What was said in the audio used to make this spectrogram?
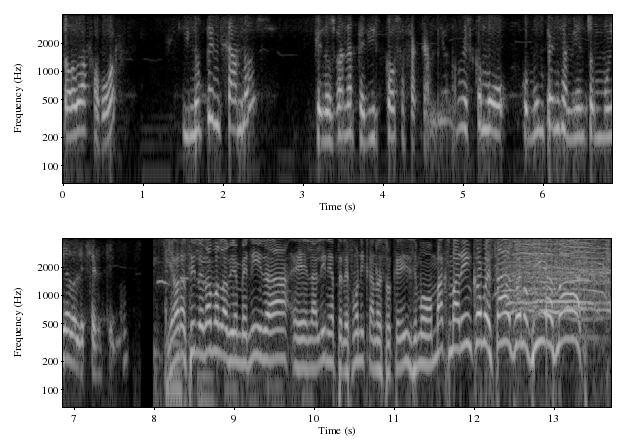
todo a favor y no pensamos que nos van a pedir cosas a cambio, ¿no? Es como, como un pensamiento muy adolescente, ¿no? Y ahora sí le damos la bienvenida en la línea telefónica a nuestro queridísimo Max Marín. ¿Cómo estás? Buenos días, Max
